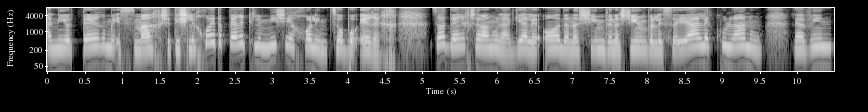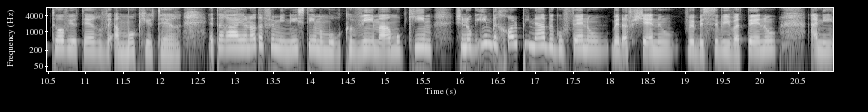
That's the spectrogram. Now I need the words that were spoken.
אני יותר מאשמח שתשלחו את הפרק למי שיכול למצוא בו ערך. זו הדרך שלנו להגיע לעוד אנשים ונשים ולסייע לכולנו להבין טוב יותר ועמוק יותר את הרעיונות הפמיניסטיים המורכבים, העמוקים, שנוגעים בכל פינה בגופנו, בנפשנו ובסביבתנו. אני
